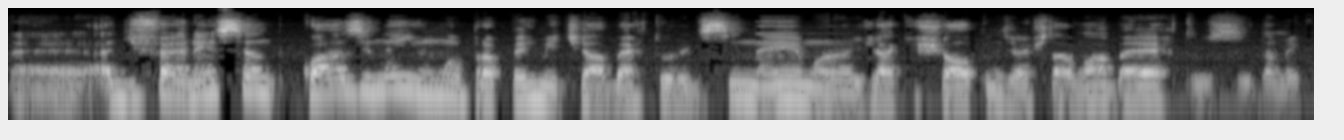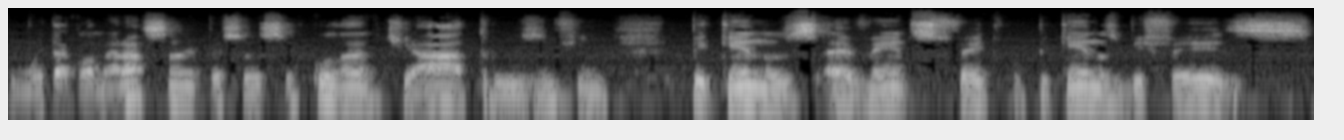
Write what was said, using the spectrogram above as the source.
é, a diferença quase nenhuma para permitir a abertura de cinema, já que shoppings já estavam abertos e também com muita aglomeração e pessoas circulando, teatros, enfim, pequenos eventos feitos por pequenos buffets.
